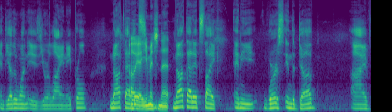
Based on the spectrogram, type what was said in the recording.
and the other one is Your Lie in April. Not that Oh yeah, you mentioned that. not that it's like any worse in the dub. I've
